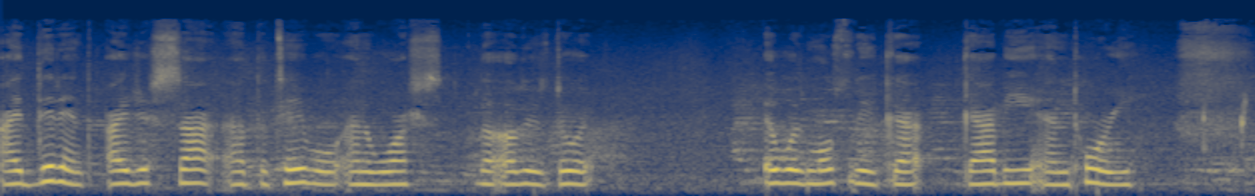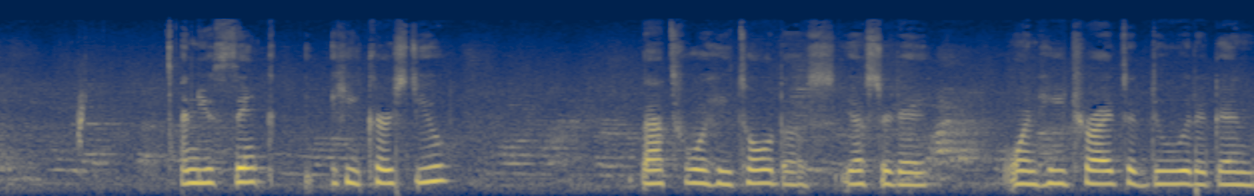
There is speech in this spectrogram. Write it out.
I didn't. I just sat at the table and watched the others do it. It was mostly Ga- Gabby and Tori. And you think he cursed you? That's what he told us yesterday when he tried to do it again.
